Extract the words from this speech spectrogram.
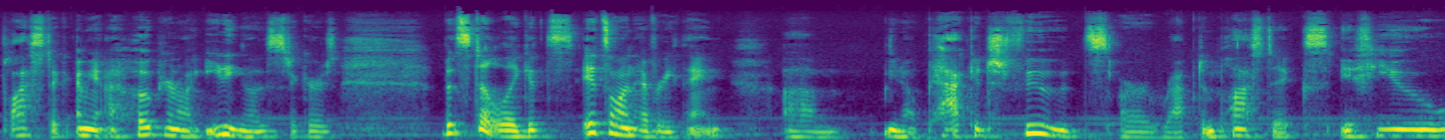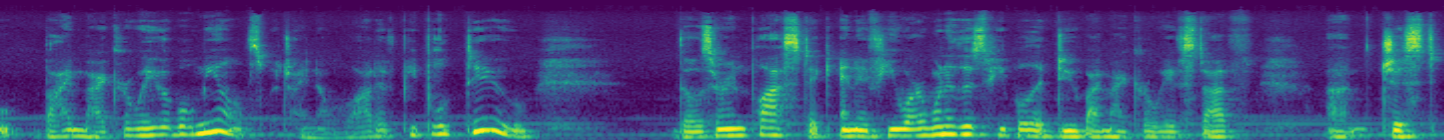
plastic. I mean, I hope you're not eating those stickers, but still, like it's it's on everything. Um, you know, packaged foods are wrapped in plastics. If you buy microwavable meals, which I know a lot of people do, those are in plastic. And if you are one of those people that do buy microwave stuff, um, just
